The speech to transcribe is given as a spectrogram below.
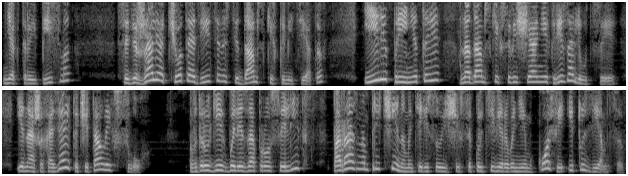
Некоторые письма содержали отчеты о деятельности дамских комитетов или принятые на дамских совещаниях резолюции, и наша хозяйка читала их вслух. В других были запросы лиц, по разным причинам интересующихся культивированием кофе и туземцев.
